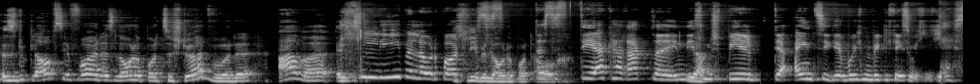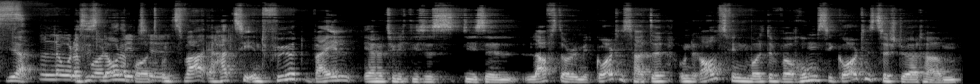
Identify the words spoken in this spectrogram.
also du glaubst ja vorher, dass Loaderbot zerstört wurde, aber es Ich liebe Loaderbot. Ich liebe Das ist- Loaderbot Das auch. ist der Charakter in diesem Ja. Spiel, der einzige, wo ich mir wirklich denke, so, yes, Ja, Loaderbot. es ist Loaderbot. bitte. Und zwar, er hat sie entführt, weil er natürlich dieses, diese Love Story mit Gortys hatte und rausfinden wollte, warum sie Gortys zerstört haben.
